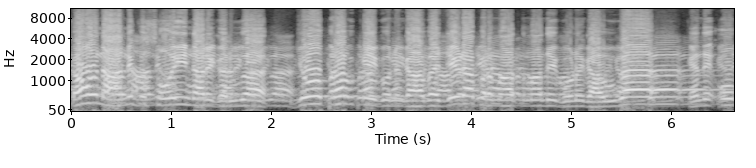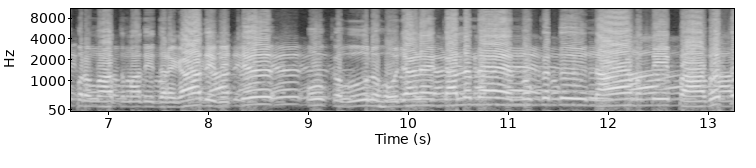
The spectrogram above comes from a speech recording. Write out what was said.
ਕਹੋ ਨਾਨਕ ਸੋਈ ਨਰ ਗਰੂਆ, ਜੋ ਪ੍ਰਭ ਕੇ ਗੁਣ ਗਾਵੇ, ਜਿਹੜਾ ਪ੍ਰਮਾਤਮਾ ਦੇ ਗੁਣ ਗਾਊਗਾ, ਕਹਿੰਦੇ ਉਹ ਪ੍ਰਮਾਤਮਾ ਦੀ ਦਰਗਾਹ ਦੇ ਵਿੱਚ ਉਹ ਕਬੂਲ ਹੋ ਜਾਣਾ। ਕੱਲ ਮੈਂ ਮੁਕਤ ਨਾਮ ਤੇ ਪਾਵਤ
